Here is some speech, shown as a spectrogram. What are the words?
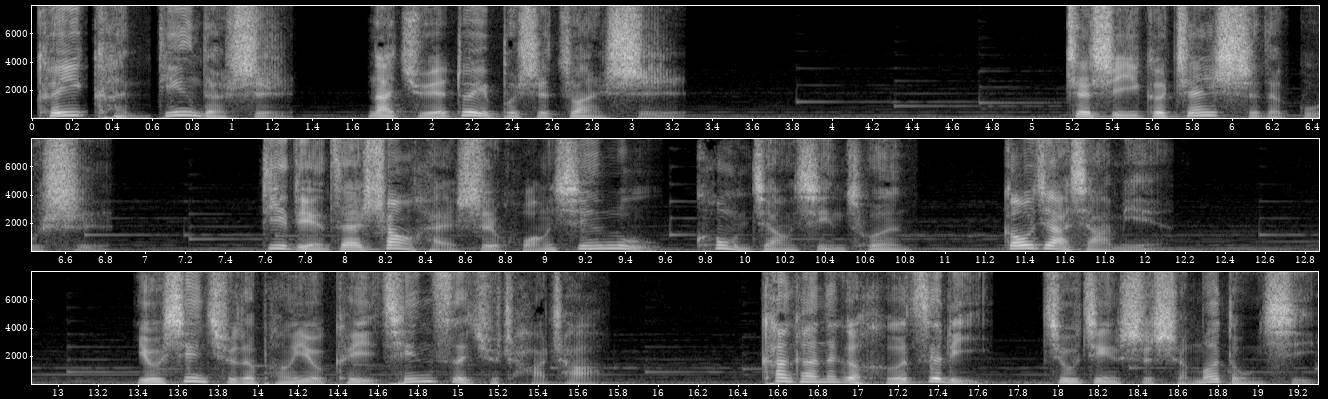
可以肯定的是，那绝对不是钻石。这是一个真实的故事。地点在上海市黄兴路控江新村高架下面。有兴趣的朋友可以亲自去查查，看看那个盒子里究竟是什么东西。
